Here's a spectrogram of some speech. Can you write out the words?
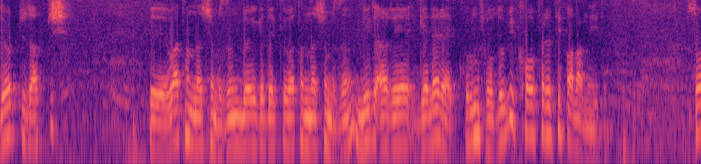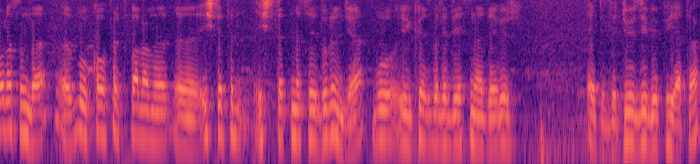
460 e, vatandaşımızın, bölgedeki vatandaşımızın bir araya gelerek kurmuş olduğu bir kooperatif alanıydı. Sonrasında e, bu kooperatif alanı e, işletin, işletmesi durunca bu İlköz Belediyesi'ne devir edildi cüzi bir fiyata.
